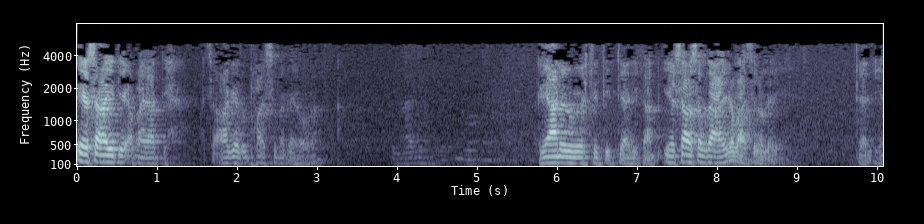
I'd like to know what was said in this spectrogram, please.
ऐसा ही थे अभयाद्य अच्छा आगे तो भाष्य में गया होगा ज्ञान व्यवस्थित इत्यादि का ऐसा शब्द आएगा भाष्य में गए इत्यादि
